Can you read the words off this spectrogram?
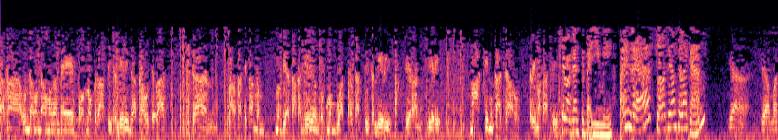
Karena undang-undang mengenai pornografi sendiri nggak terlalu jelas dan bangsa kita membiasakan diri untuk membuat persepsi sendiri, takdiran sendiri. Makin kacau. Terima kasih. Terima kasih Pak Jimmy. Pak Hendra, selamat siang silakan. Ya, selamat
